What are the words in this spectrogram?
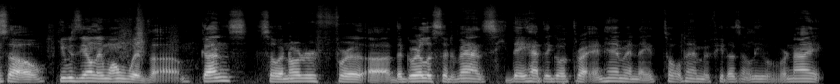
So he was the only one with um, guns. So in order for uh, the guerrillas to advance they had to go threaten him and they told him if he doesn't leave overnight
